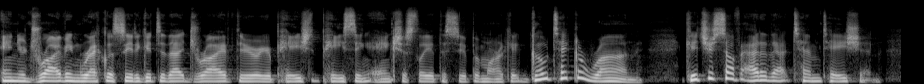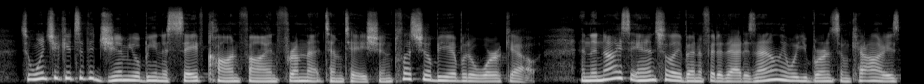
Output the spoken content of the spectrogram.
and you're driving recklessly to get to that drive through or you're pacing anxiously at the supermarket, go take a run. Get yourself out of that temptation. So once you get to the gym, you'll be in a safe confine from that temptation. Plus, you'll be able to work out. And the nice ancillary benefit of that is not only will you burn some calories,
